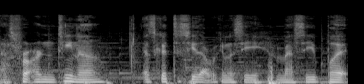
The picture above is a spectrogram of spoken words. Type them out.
As for Argentina, it's good to see that we're gonna see Messi, but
